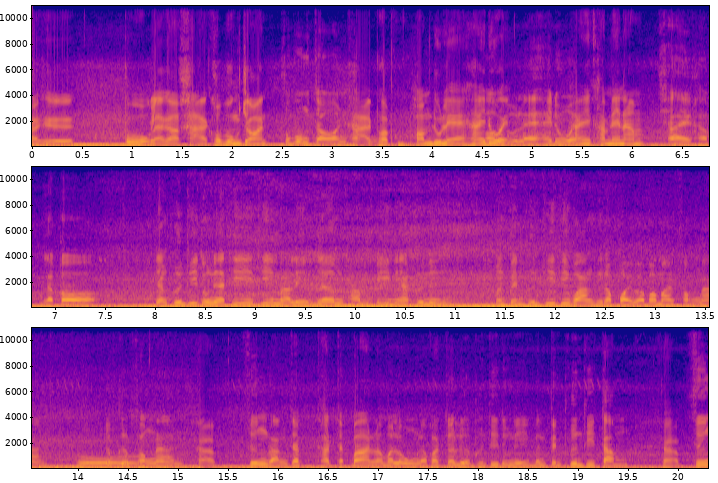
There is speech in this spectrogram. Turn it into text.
ก็คือปลูกแล้วก็ขายครบวงจร ครบวงจรครับขายพร้อมพร้อมดูแลให้ด้วยพร้อมดูแลให้ด้วย ให้คำแนะนำ ใช่ครับ แล้วก็อย่างพื้นที่ตรงเนี้ยที่ที่มาริเริ่มทำปีเนี้ยคือหนึ่งมันเป็นพื้นที่ที่ว่างที่เราปล่อยไว้ประมาณสองงาน โอ้เกือบเกือบสองงาน ครับ ซึ่งหลังจากถัดจากบ้านเรามาลง แล้วก็จะเหลือพื้นที่ตรงนี้มันเป็นพื้นที่ต่ำครับ ซึ่ง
